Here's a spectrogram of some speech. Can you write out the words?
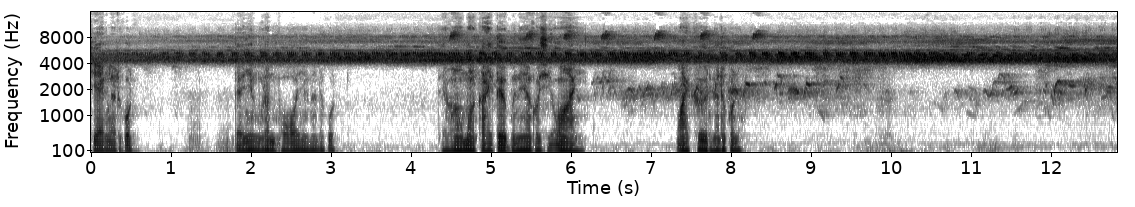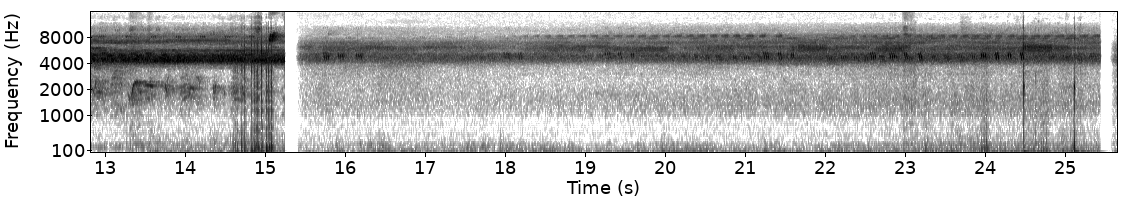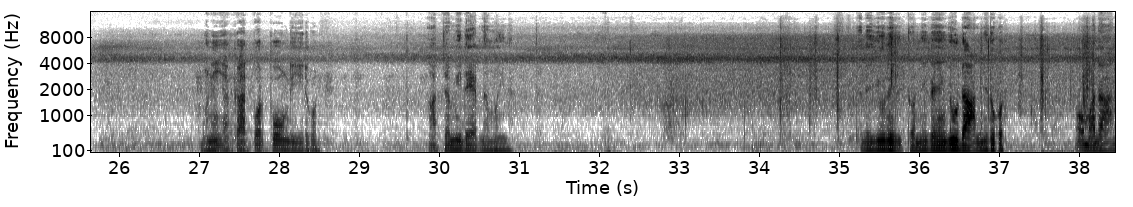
แจ้งแล้วทุกคน แต่ยังบ่ทันพออย่างนั้นทุกคนเดี๋ยวเรามาไกลเติบวันนี้ก็สิอ้อยอ้อยขึ้นนะทุกคนวันนี้อากาศปลอดโปร่งดีทุกคน อาจจะมีแดดนะมึงนะแต่ในยูนี่ตอนนี้ก็ยังอยู่ด่านอยู่ทุกคนออกมาด่าน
